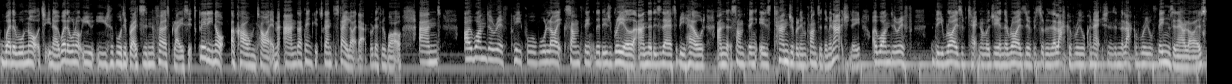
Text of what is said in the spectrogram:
whether or not, you know, whether or not you, you supported Brexit in the first place. It's clearly not a calm time and I think it's going to stay like that for a little while. And I wonder if people will like something that is real and that is there to be held and that something is tangible in front of them. And actually, I wonder if the rise of technology and the rise of sort of the lack of real connections and the lack of real things in our lives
